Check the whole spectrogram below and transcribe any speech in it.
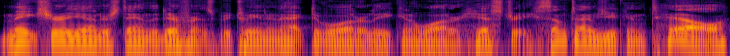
Make sure you understand the difference between an active water leak and a water history. Sometimes you can tell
